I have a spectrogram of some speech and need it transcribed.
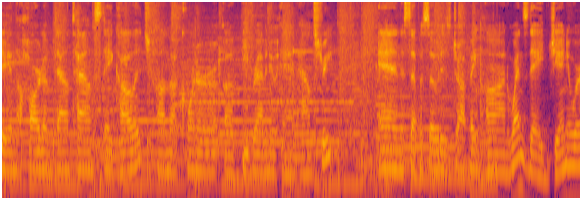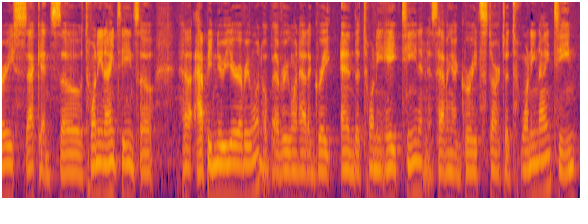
located in the heart of downtown State College on the corner of Beaver Avenue and Elm Street. And this episode is dropping on Wednesday, January 2nd, so 2019. So happy new year, everyone. Hope everyone had a great end of 2018 and is having a great start to 2019.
